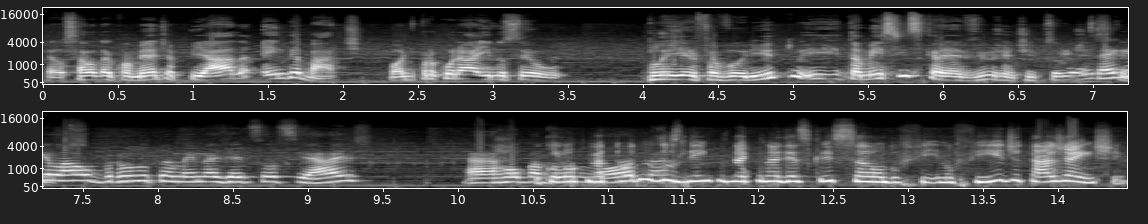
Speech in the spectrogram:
É o Sala da Comédia Piada em Debate. Pode procurar aí no seu player favorito e também se inscreve, viu, gente? Segue lá o Bruno também nas redes sociais. Arroba Vou colocar Bruno todos Mota. os links aqui na descrição do fi- no feed, tá, gente?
